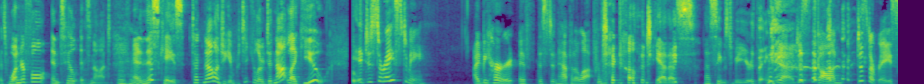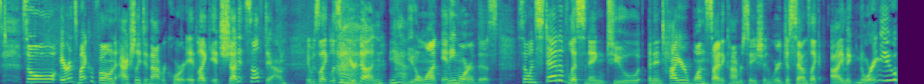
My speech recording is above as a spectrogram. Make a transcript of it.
It's wonderful until it's not. Mm-hmm. And in this case, technology in particular did not like you. It just erased me. I'd be hurt if this didn't happen a lot from technology. Yeah, that's that seems to be your thing. yeah, just gone, just erased. So Erin's microphone actually did not record. It like it shut itself down. It was like, listen, you're done. Yeah. You don't want any more of this. So instead of listening to an entire one-sided conversation where it just sounds like I'm ignoring you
